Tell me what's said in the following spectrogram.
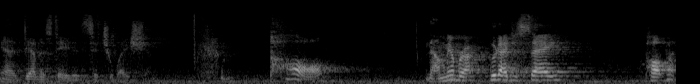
in a devastated situation. Paul, now remember, who did I just say? Paul.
